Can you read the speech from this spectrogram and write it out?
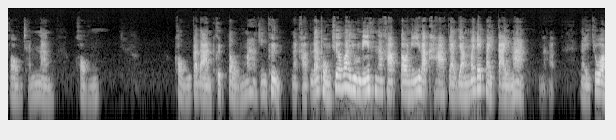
ฟอร์มชั้นนำของของกระดานคริปโตมากยิ่งขึ้นนะครับ และผมเชื่อว่ายูนิฟนะครับ ตอนนี้ราคาจะยังไม่ได้ไปไกลมากนะครับ ในช่วง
